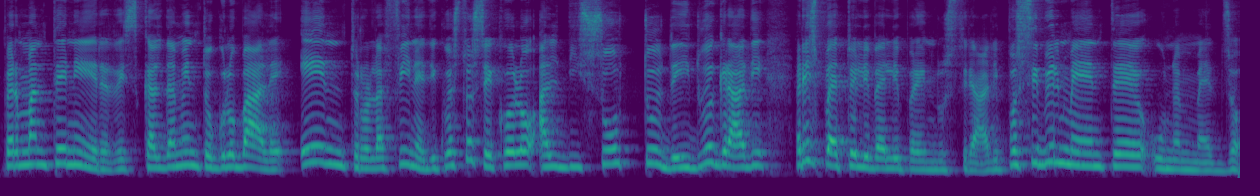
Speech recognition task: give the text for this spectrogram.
per mantenere il riscaldamento globale entro la fine di questo secolo al di sotto dei 2 gradi rispetto ai livelli preindustriali, possibilmente uno e mezzo.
